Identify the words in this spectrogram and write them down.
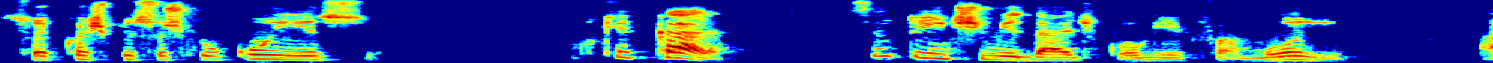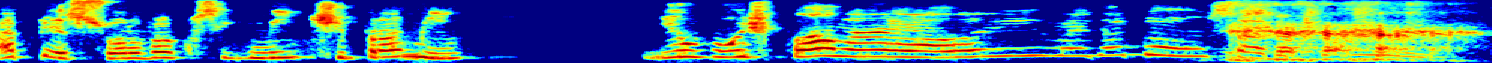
só que com as pessoas que eu conheço. Porque, cara, se eu tenho intimidade com alguém famoso, a pessoa não vai conseguir mentir para mim. E eu vou explanar ela e vai dar bom, sabe?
